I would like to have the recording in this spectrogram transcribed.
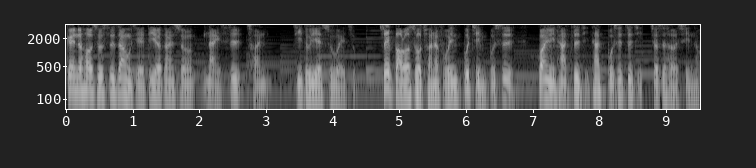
哥林多后书四章五节第二段说：“乃是传基督耶稣为主。”所以保罗所传的福音不仅不是关于他自己，他不是自己就是核心哦。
